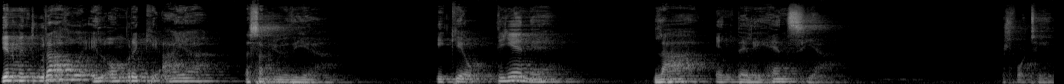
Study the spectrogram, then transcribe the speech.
Bienaventurado el hombre que halla la sabiduría y que obtiene la inteligencia. Verse 14.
